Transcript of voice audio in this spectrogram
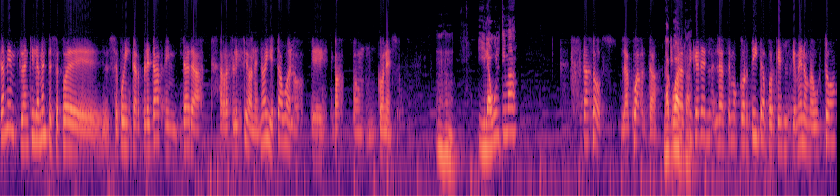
también tranquilamente se puede se puede interpretar e invitar a, reflexiones, ¿no? Y está bueno eh, con, con, eso. ¿Y la última? Faltan dos. La cuarta. La cuarta. Si querés la hacemos cortita porque es la que menos me gustó.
